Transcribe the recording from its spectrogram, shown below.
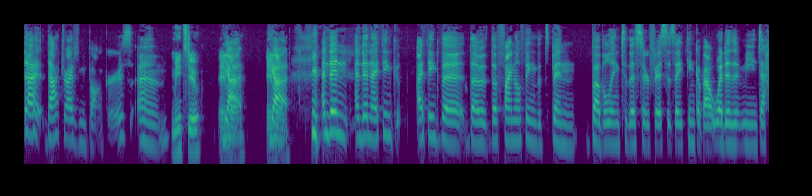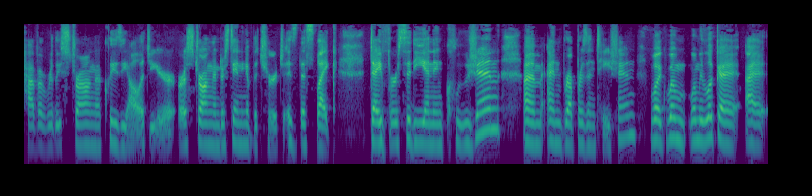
that that drives me bonkers. Um, Me too. Amen. Yeah. Amen. yeah and then and then i think i think the the the final thing that's been bubbling to the surface is i think about what does it mean to have a really strong ecclesiology or, or a strong understanding of the church is this like diversity and inclusion um, and representation. Like when when we look at at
